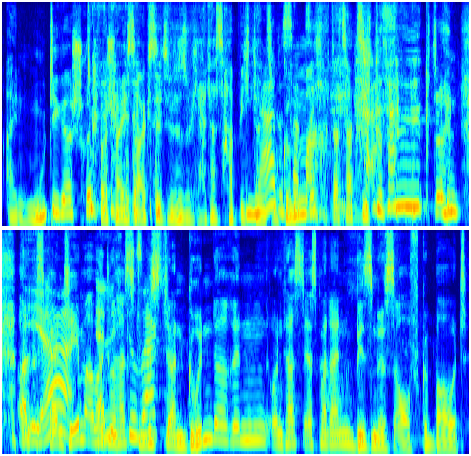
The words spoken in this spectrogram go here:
ein mutiger Schritt. Wahrscheinlich sagst du jetzt wieder so, ja, das habe ich dann Ja, so das hat gemacht, sich- das hat sich gefügt und alles Ja, kein Thema, aber du hast, du bist dann Gründerin und hast erstmal dein Business aufgebaut.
